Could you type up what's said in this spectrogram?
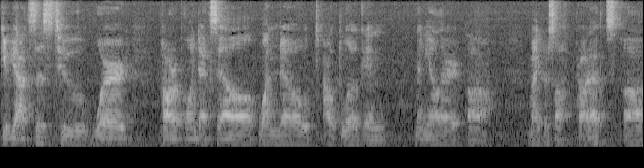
give you access to Word, PowerPoint, Excel, OneNote, Outlook, and many other uh, Microsoft products. Uh,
